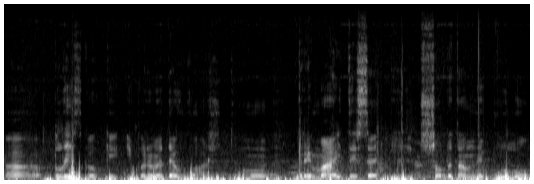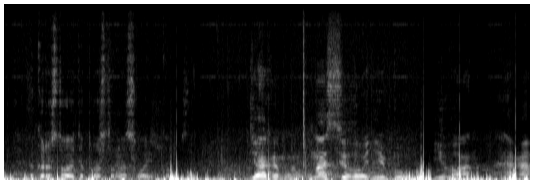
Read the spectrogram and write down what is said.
а, блискавки і переведе в вашу. Тому тримайтеся і що би там не було, використовуйте просто на свою користь. Дякуємо. У нас сьогодні був Іван Гра,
